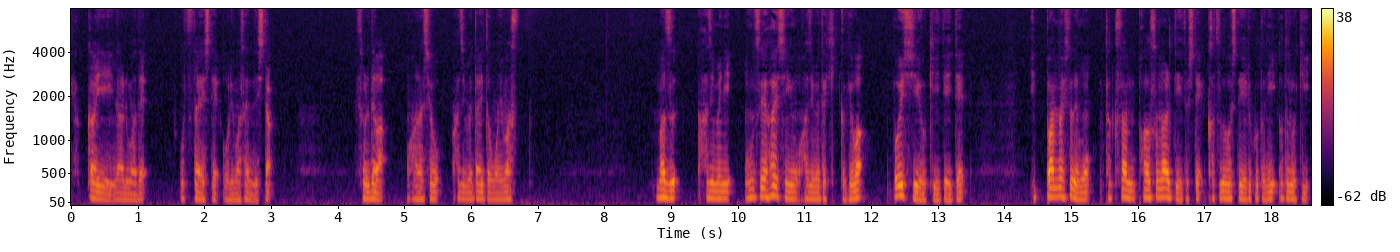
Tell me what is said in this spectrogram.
100回になるまでお伝えしておりませんでした。それではお話を始めたいと思います。まず、はじめに音声配信を始めたきっかけは、ボイシーを聞いていて、一般の人でもたくさんパーソナリティとして活動していることに驚き、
